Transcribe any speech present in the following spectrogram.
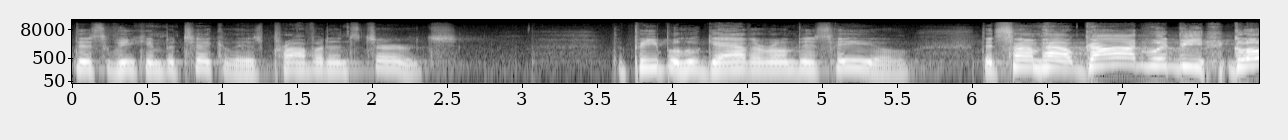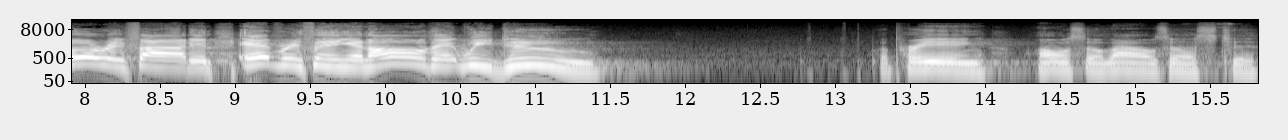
this week in particular is Providence Church. The people who gather on this hill, that somehow God would be glorified in everything and all that we do. But praying also allows us to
